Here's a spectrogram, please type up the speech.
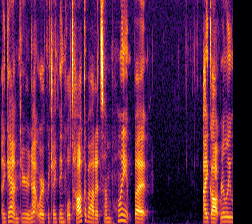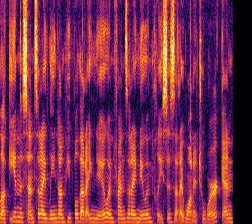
again, through your network, which I think we'll talk about at some point. But I got really lucky in the sense that I leaned on people that I knew and friends that I knew in places that I wanted to work. And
